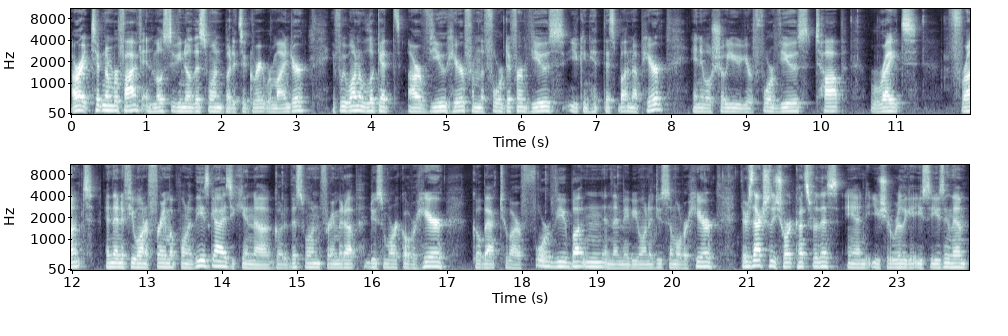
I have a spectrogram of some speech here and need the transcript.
All right, tip number five, and most of you know this one, but it's a great reminder. If we want to look at our view here from the four different views, you can hit this button up here and it will show you your four views, top, right, front. And then if you want to frame up one of these guys, you can uh, go to this one, frame it up, do some work over here, go back to our four view button, and then maybe you want to do some over here. There's actually shortcuts for this, and you should really get used to using them.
